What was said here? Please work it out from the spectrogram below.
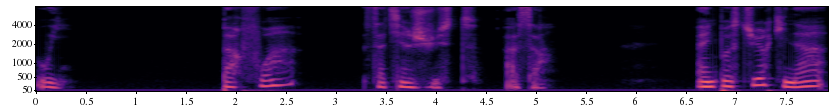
Oui. Parfois, ça tient juste à ça. À une posture qui n'a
